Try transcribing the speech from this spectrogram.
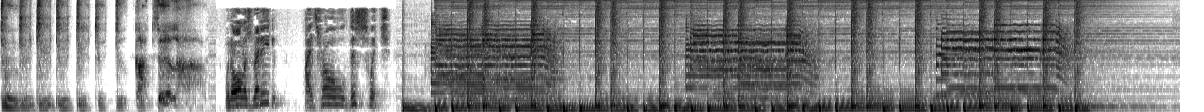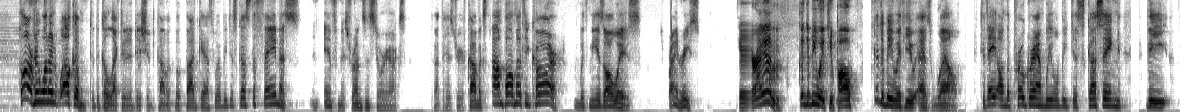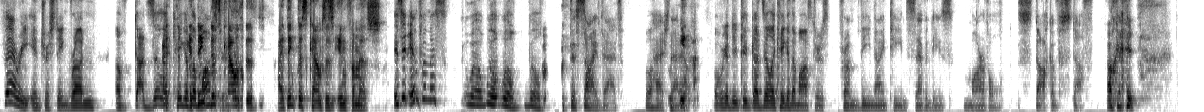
Do, do, do, do, do, do, do, Godzilla. When all is ready, I throw this switch. Hello, everyone, and welcome to the Collected Edition comic book podcast where we discuss the famous and infamous runs and story arcs throughout the history of comics. I'm Paul Matthew Carr. With me, as always, is Brian Reese. Here I am. Good to be with you, Paul. Good to be with you as well. Today on the program, we will be discussing the very interesting run of Godzilla, King of I the think Monsters. this counts as I think this counts as infamous. Is it infamous? Well, we'll we'll we'll decide that. We'll hash that out. But we're gonna do Godzilla King of the Monsters from the 1970s Marvel stock of stuff. Okay.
